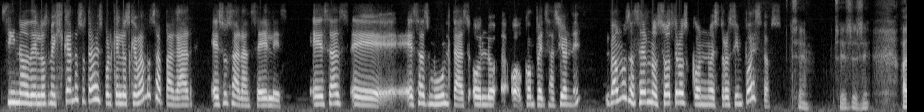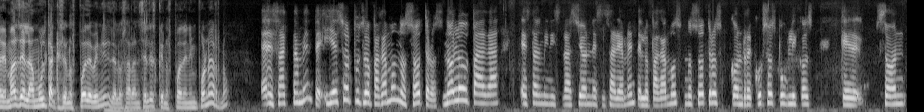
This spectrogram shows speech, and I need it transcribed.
sino de los mexicanos otra vez, porque los que vamos a pagar esos aranceles, esas, eh, esas multas o, o compensaciones, vamos a hacer nosotros con nuestros impuestos. Sí, sí, sí, sí. Además de la multa que se nos puede venir, de los aranceles que nos pueden imponer, ¿no? Exactamente, y eso pues lo pagamos nosotros, no lo paga esta administración necesariamente, lo pagamos nosotros con recursos públicos que son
